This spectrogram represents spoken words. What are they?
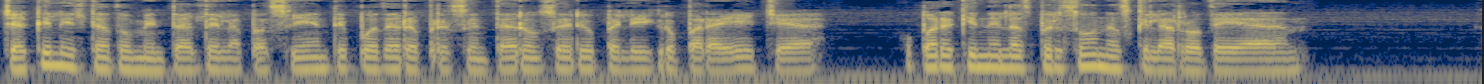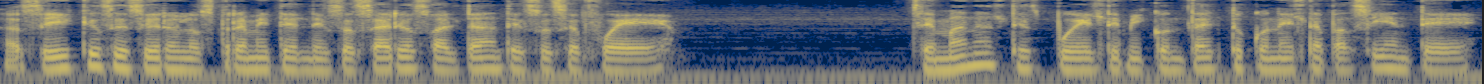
ya que el estado mental de la paciente puede representar un serio peligro para ella o para quienes las personas que la rodean. Así que se hicieron los trámites necesarios faltantes y se fue. Semanas después de mi contacto con esta paciente,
